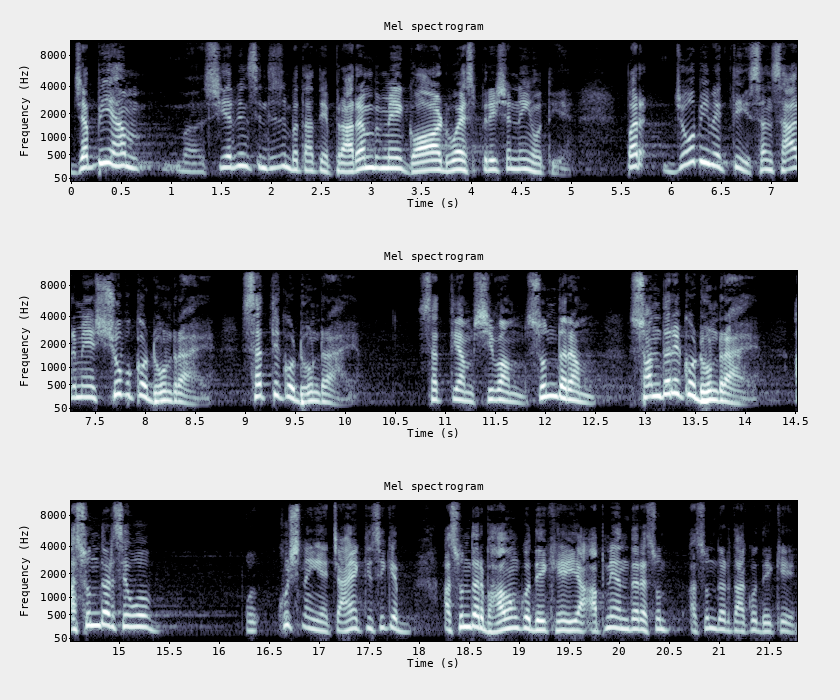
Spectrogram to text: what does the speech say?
जब भी हम शेयरविन सिंथेसिस बताते हैं, प्रारंभ में गॉड वो एस्पिरेशन नहीं होती है, पर जो भी व्यक्ति संसार में शुभ को ढूंढ रहा है, सत्य को ढूंढ रहा है, सत्यम, शिवम, सुंदरम, सौंदर्य को ढूंढ रहा है, असुंदर से वो खुश नहीं है, चाहे किसी के असुंदर भावों को देखे या अपने अंदर असुंदरता को देखे,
